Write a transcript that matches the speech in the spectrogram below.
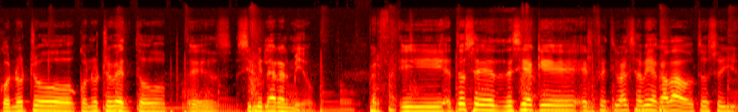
con, otro, con otro evento eh, similar al mío. Perfecto. Y entonces decía que el festival se había acabado. Entonces yo,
